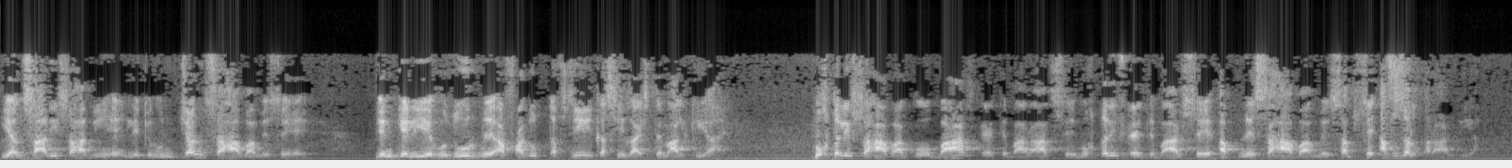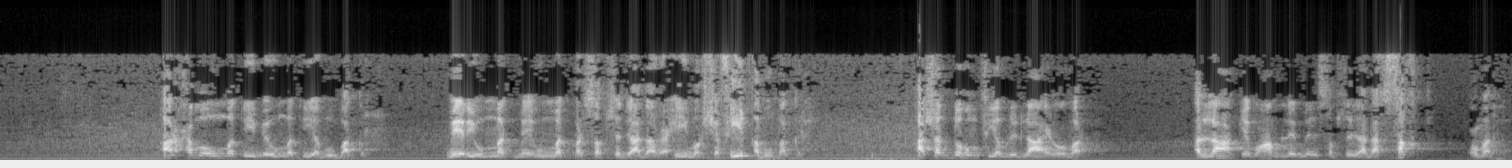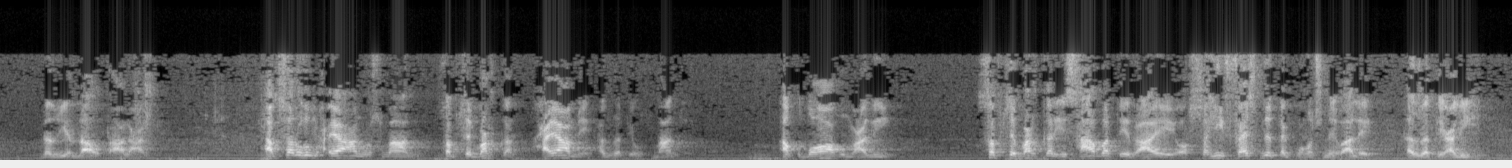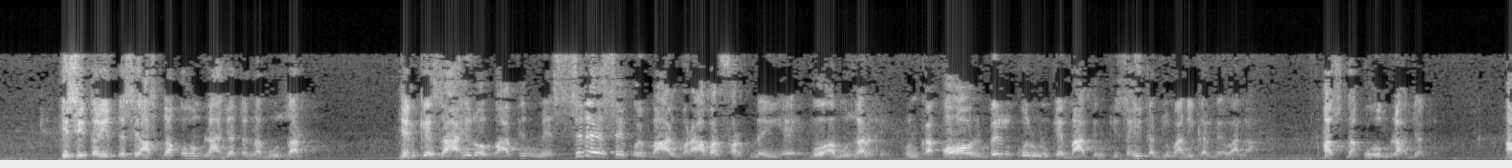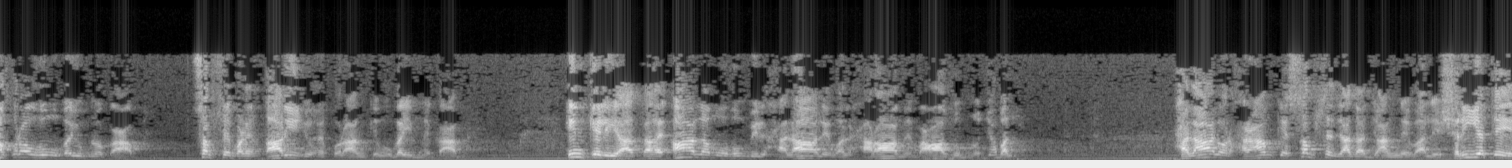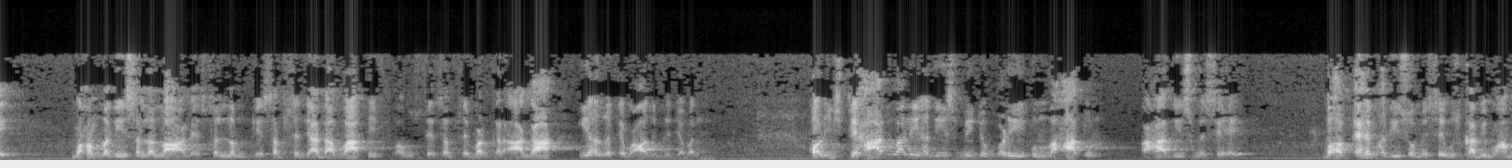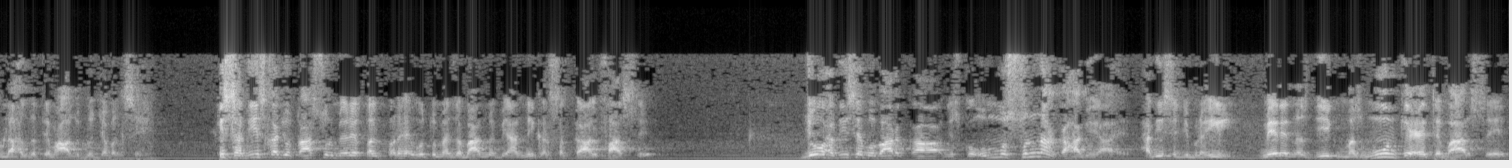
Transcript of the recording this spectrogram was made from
یہ انصاری صحابی ہیں، لیکن ان چند صحابہ میں سے ہیں جن کے لیے حضور نے افعد التفضیل کا سیگا استعمال کیا ہے۔ مختلف صحابہ کو بعض اعتبارات سے، مختلف اعتبار سے اپنے صحابہ میں سب سے افضل قرار دیا۔ ارحم امتی بے امتی ابو بکر۔ میری امت میں امت پر سب سے زیادہ رحیم اور شفیق ابو بکر ہے اشد فی امر اللہ عمر۔ اللہ کے معاملے میں سب سے زیادہ سخت عمر ہے، رضی اللہ تعالی عنہ۔ اکثر حیان عثمان، سب سے بڑھ کر حیا میں حضرت عثمان ہے اقباہم علی، سب سے بڑھ کر اسابت رائے اور صحیح فیصلے تک پہنچنے والے حضرت علی ہیں۔ اسی طریقے سے اسدقہم لہجت ابو ذر جن کے ظاہر و باطن میں سرے سے کوئی بال برابر فرق نہیں ہے، وہ ابو ذر ہے ان کا قول بالکل ان کے باطن کی صحیح ترجمانی کرنے والا۔ اسدقہم لہجت۔ اقرا ہوں ابئی ابن کاب سب سے بڑے قاری جو ہے قرآن کے ابئی ابن کاب ہیں۔ ان کے لیے آتا ہے عالم ہم بل حلال و حرام ابن جبل۔ حلال اور حرام کے سب سے زیادہ جاننے والے شریعت محمدی صلی اللہ علیہ وسلم کے سب سے زیادہ واقف اور اس سے سب سے بڑھ کر آگاہ یہ حضرت معاذ بن جبل ہے اور اجتہاد والی حدیث بھی جو بڑی امہات الحادیث میں سے ہے، بہت اہم حدیثوں میں سے اس کا بھی معاملہ حضرت معاذ بن جبل سے ہے۔ اس حدیث کا جو تاثر میرے قلب پر ہے، وہ تو میں زبان میں بیان نہیں کر سکتا الفاظ سے۔ جو حدیث مبارک کا، جس کو ام سننا کہا گیا ہے، حدیث جبرائیل، میرے نزدیک مضمون کے اعتبار سے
